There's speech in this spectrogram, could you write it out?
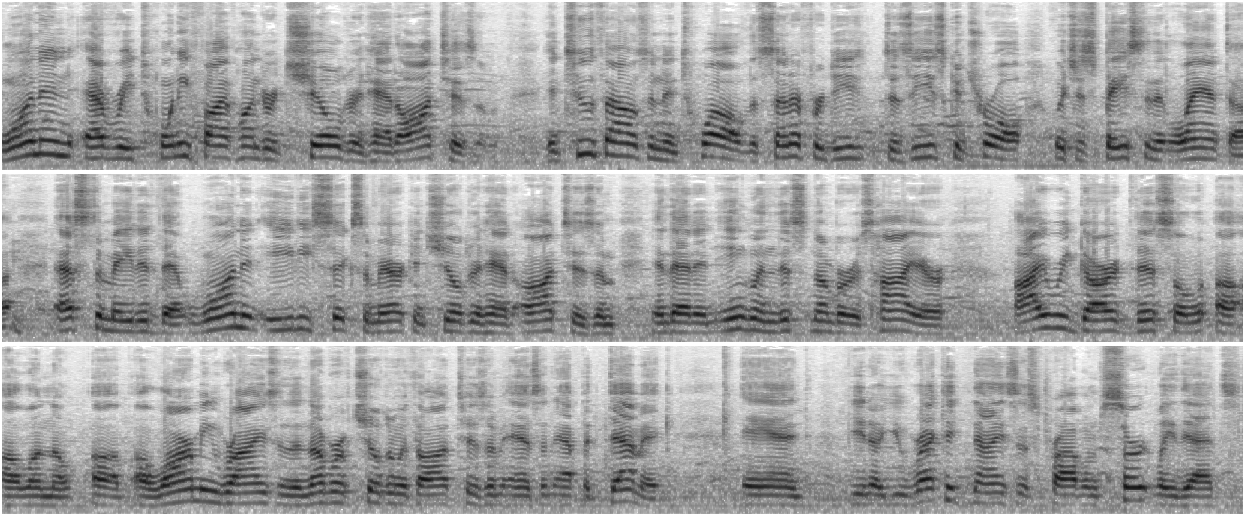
one in every 2,500 children had autism. In 2012, the Center for D- Disease Control, which is based in Atlanta, estimated that 1 in 86 American children had autism, and that in England this number is higher. I regard this al- uh, al- uh, alarming rise in the number of children with autism as an epidemic, and you know you recognize this problem. Certainly, that's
